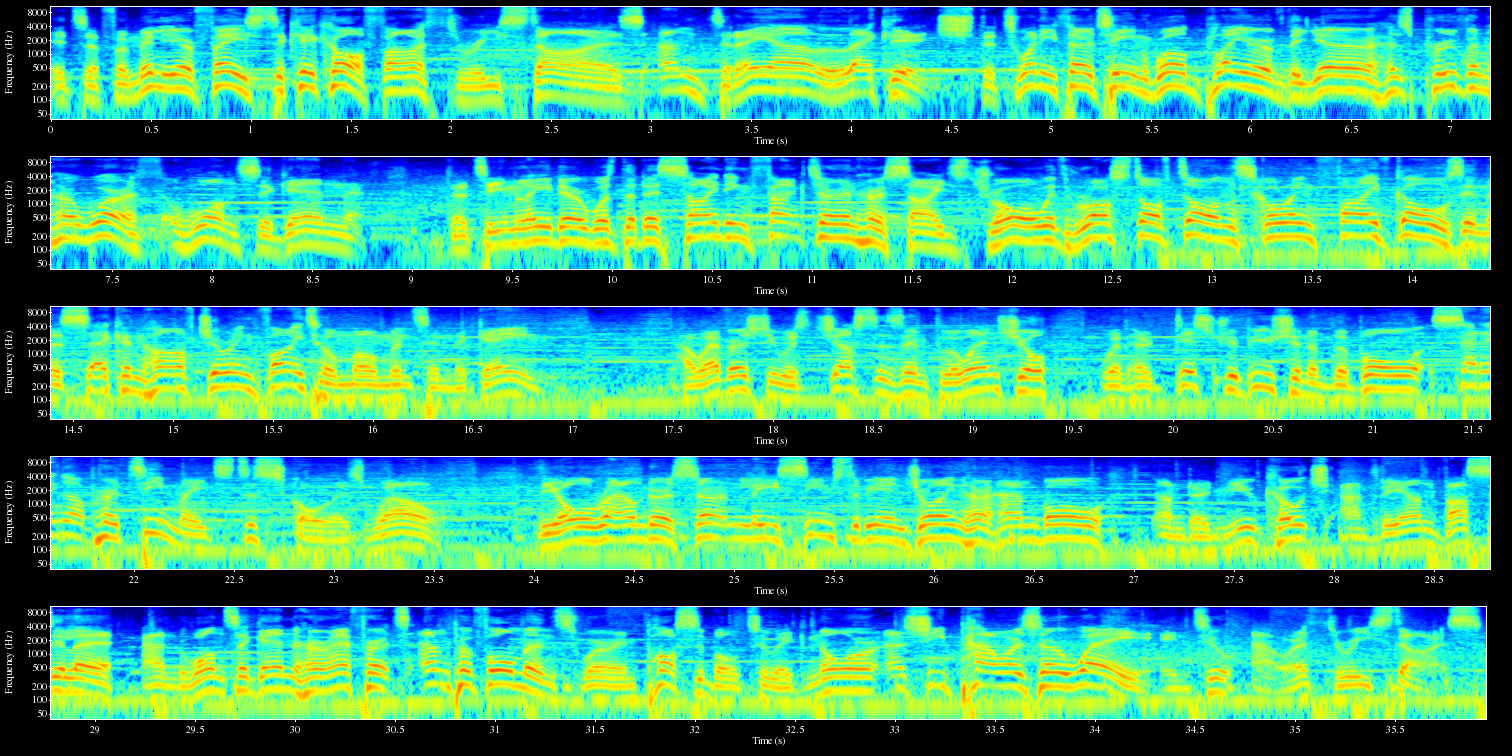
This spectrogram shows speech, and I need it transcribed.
It's a familiar face to kick off our three stars. Andrea Lekic, the 2013 World Player of the Year, has proven her worth once again. The team leader was the deciding factor in her side's draw with Rostov-Don scoring five goals in the second half during vital moments in the game. However, she was just as influential with her distribution of the ball, setting up her teammates to score as well. The all-rounder certainly seems to be enjoying her handball under new coach Adrian Vasile, and once again her efforts and performance were impossible to ignore as she powers her way into our three stars.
